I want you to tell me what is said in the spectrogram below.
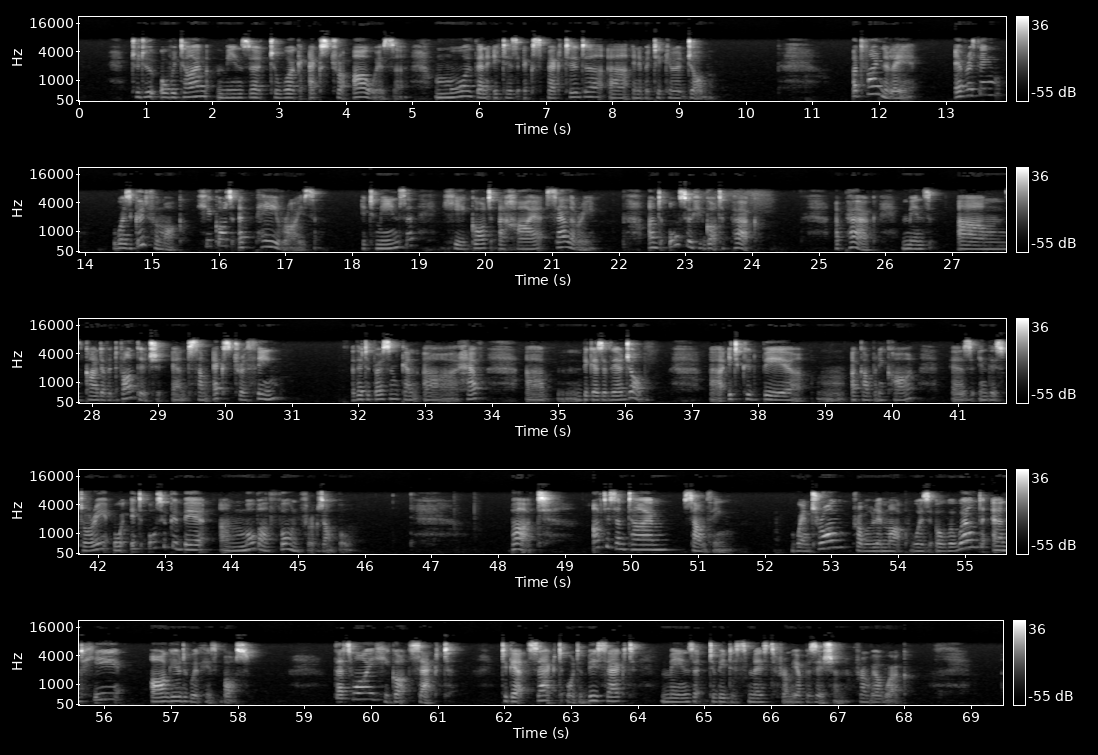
To do overtime means uh, to work extra hours, uh, more than it is expected uh, in a particular job. But finally, everything was good for Mark. He got a pay rise. It means he got a higher salary. And also he got a perk. A perk means um, kind of advantage and some extra thing that a person can uh, have uh, because of their job. Uh, it could be um, a company car, as in this story, or it also could be a mobile phone, for example. But after some time, something went wrong. Probably Mark was overwhelmed and he argued with his boss. That's why he got sacked. To get sacked or to be sacked means to be dismissed from your position, from your work.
